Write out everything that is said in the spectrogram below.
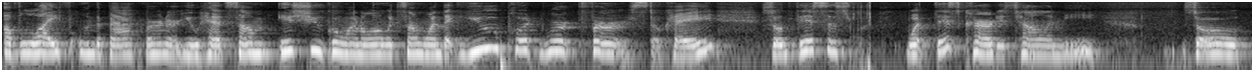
of life on the back burner. You had some issue going on with someone that you put work first, okay? So this is what this card is telling me. So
